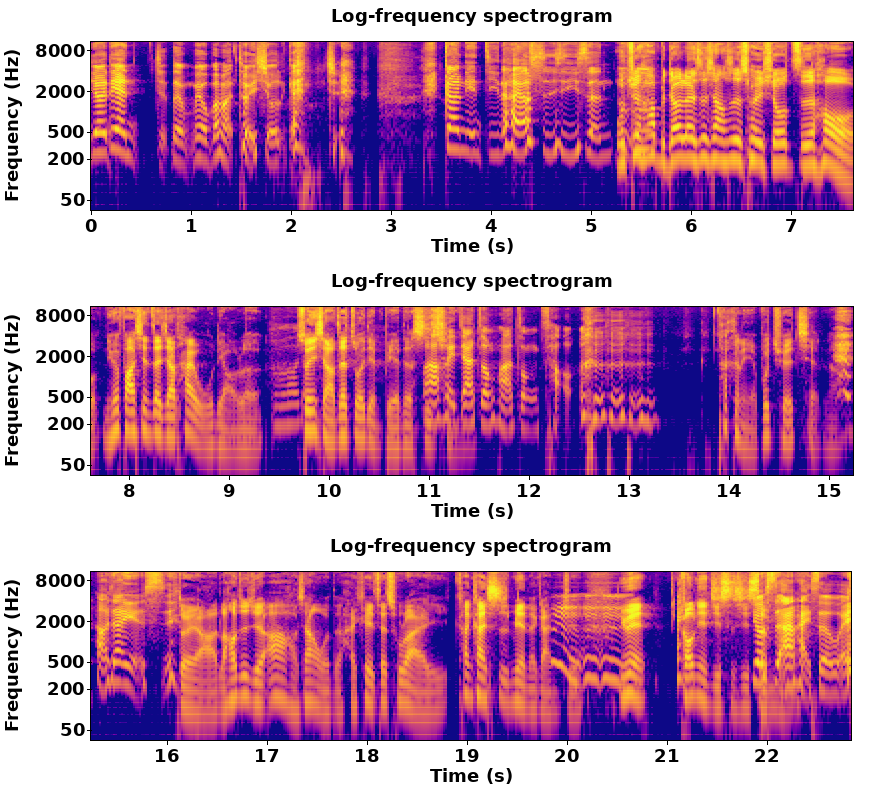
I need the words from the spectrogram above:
有点觉得没有办法退休的感觉。高年级的还要实习生，我觉得他比较类似，像是退休之后你会发现在家太无聊了，所以你想要再做一点别的事情。他回家种花种草，他可能也不缺钱了，好像也是。对啊，然后就觉得啊，好像我的还可以再出来看看世面的感觉，嗯嗯嗯，因为。高年级实习生又是安海瑟薇，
